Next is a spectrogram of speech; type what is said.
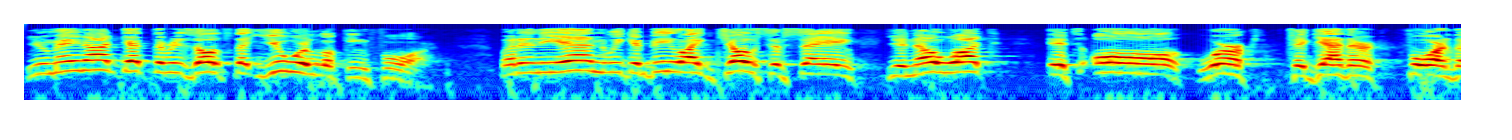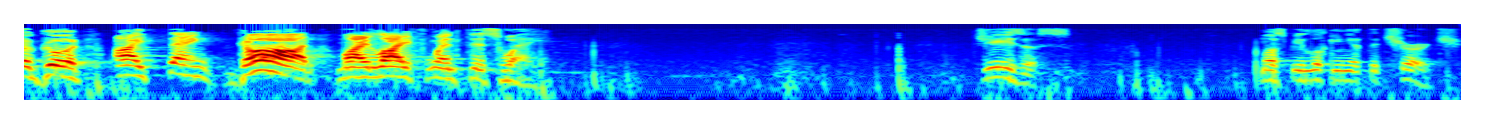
You may not get the results that you were looking for. But in the end, we could be like Joseph saying, you know what? It's all worked together for the good. I thank God my life went this way. Jesus must be looking at the church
